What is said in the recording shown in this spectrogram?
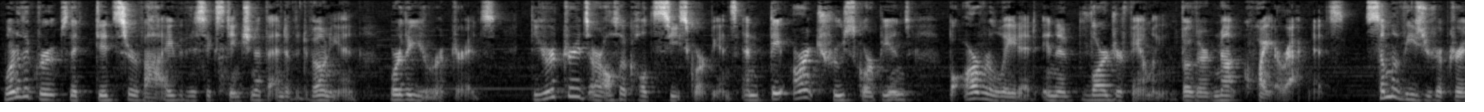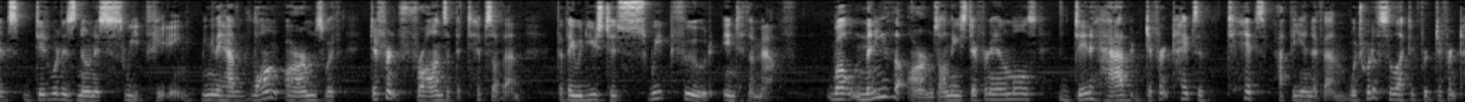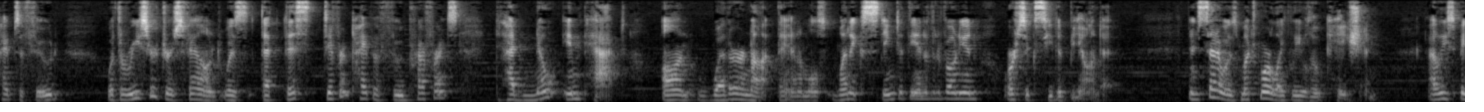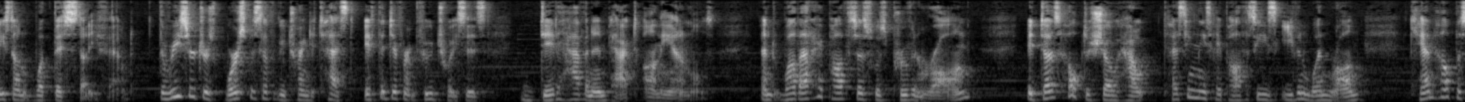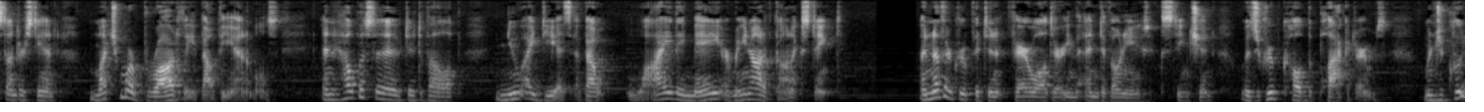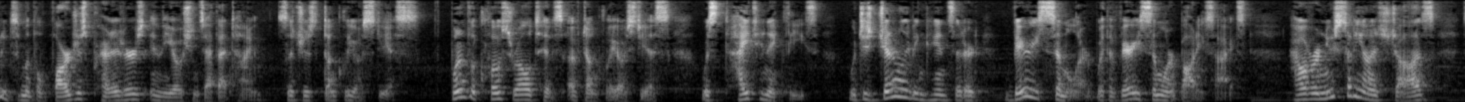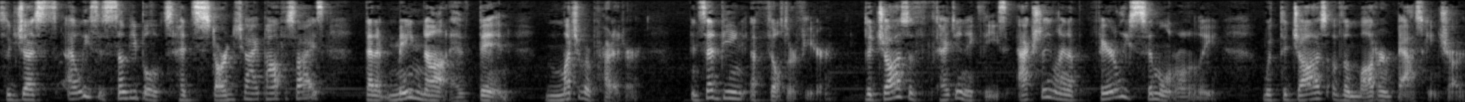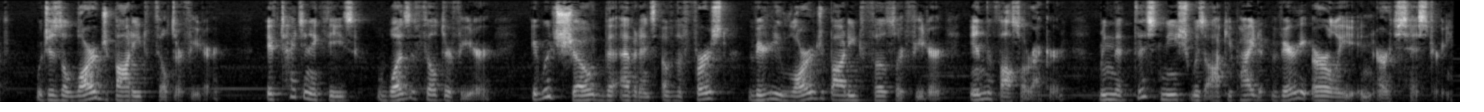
One of the groups that did survive this extinction at the end of the Devonian were the Eurypterids. The Eurypterids are also called sea scorpions, and they aren't true scorpions, but are related in a larger family, though they're not quite arachnids. Some of these Eurypterids did what is known as sweep feeding, meaning they had long arms with different fronds at the tips of them that they would use to sweep food into the mouth. Well, many of the arms on these different animals did have different types of tips at the end of them, which would have selected for different types of food. What the researchers found was that this different type of food preference had no impact on whether or not the animals went extinct at the end of the Devonian or succeeded beyond it. Instead, it was much more likely location, at least based on what this study found. The researchers were specifically trying to test if the different food choices did have an impact on the animals. And while that hypothesis was proven wrong, it does help to show how testing these hypotheses, even when wrong, can help us to understand much more broadly about the animals and help us to, to develop new ideas about why they may or may not have gone extinct. Another group that didn't fare well during the end Devonian extinction was a group called the placoderms, which included some of the largest predators in the oceans at that time, such as Dunkleosteus. One of the close relatives of Dunkleosteus was Titanichthys, which has generally been considered very similar, with a very similar body size. However, a new study on its jaws suggests, at least as some people had started to hypothesize, that it may not have been much of a predator, instead being a filter feeder. The jaws of Titanichthys actually line up fairly similarly with the jaws of the modern basking shark, which is a large bodied filter feeder. If Titanichthys was a filter feeder, it would show the evidence of the first very large bodied filter feeder in the fossil record, meaning that this niche was occupied very early in Earth's history.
